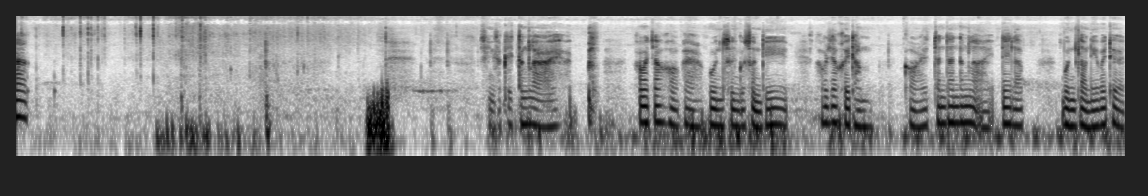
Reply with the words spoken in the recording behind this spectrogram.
มาก สิ่งศักดิ์สิทธิ์ทั้งหลาย ข้าพเจ้าขอแผ่บุญส่วนกุศลที่ ข้าพเจ้าเคยทำ ขอให้ท่านท่านทั้งหลายได้รับบุญเหล่านี้ไว้เถิด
